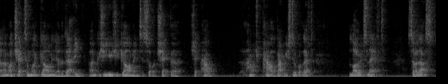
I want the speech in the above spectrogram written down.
Um, I checked on my Garmin the other day because um, you use your Garmin to sort of check the check how how much power the battery's still got left. Loads left. So that's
